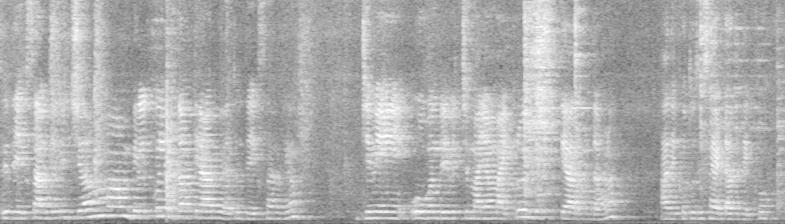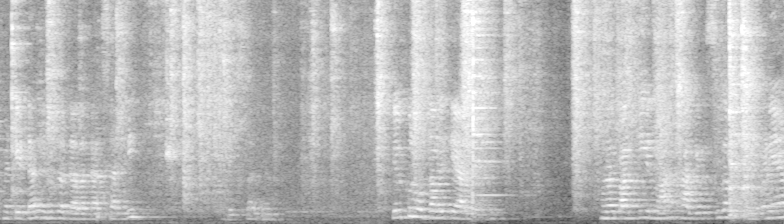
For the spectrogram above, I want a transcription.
ਤੇ ਦੇਖ ਸਕਦੇ ਹੋ ਵੀ ਜਮਾ ਬਿਲਕੁਲ ਇਦਾਂ ਤਿਆਰ ਹੋਇਆ, ਤੁਸੀਂ ਦੇਖ ਸਕਦੇ ਹੋ। ਜਿਵੇਂ ਓਵਨ ਦੇ ਵਿੱਚ ਮਾਇਆ ਮਾਈਕ੍ਰੋਵੇਵ ਦੇ ਵਿੱਚ ਤਿਆਰ ਹੁੰਦਾ, ਹਨਾ? ਆ ਦੇਖੋ, ਤੁਸੀਂ ਸਾਈਡਾਂ ਤੇ ਦੇਖੋ। ਮੈਂ ਟੇਢਾ ਨਹੀਂ ਇਹਨੂੰ ਜ਼ਿਆਦਾ ਕਰ ਸਕਦੀ। ਦੇਖ ਸਕਦੇ ਹੋ। ਬਿਲਕੁਲ ਉਦਾਂ ਦੇ ਤਿਆਰ ਹੋ ਜੀ ਹੁਣ ਬਾਕੀ ਰਮਾਨ ਖਾ ਕੇ ਦੱਸੂਗਾ ਕਿਵੇਂ ਬਣਿਆ।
